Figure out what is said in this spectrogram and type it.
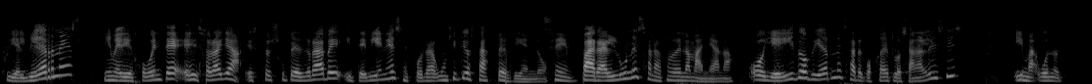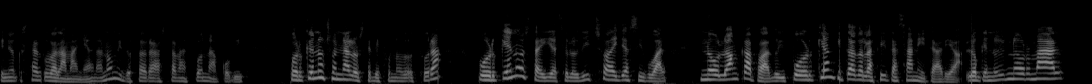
Fui el viernes y me dijo, vente, eh, Soraya, esto es súper grave y te vienes, por algún sitio estás perdiendo. Sí. Para el lunes a las 9 de la mañana. Hoy he ido viernes a recoger los análisis y, bueno, he tenido que estar toda la mañana, ¿no? Mi doctora estaba en zona COVID. ¿Por qué no suenan los teléfonos, doctora? ¿Por qué no está ella? Se lo he dicho a ellas igual. No lo han capado. ¿Y por qué han quitado la cita sanitaria? Lo que no es normal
